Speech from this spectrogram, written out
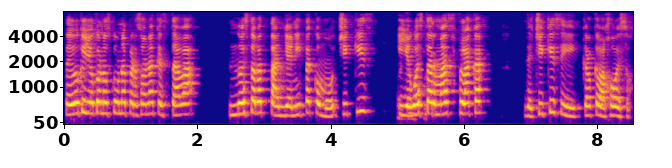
Te digo que yo conozco una persona que estaba, no estaba tan llenita como Chiquis y llegó a estar más flaca de Chiquis y creo que bajó eso.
